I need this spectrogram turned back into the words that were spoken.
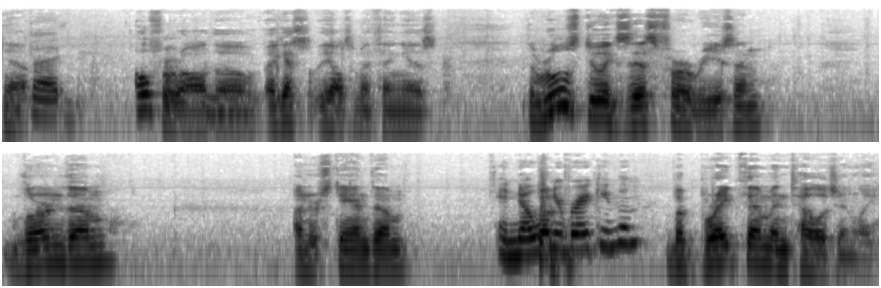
Yeah. But overall, though, I guess the ultimate thing is the rules do exist for a reason. Learn them, understand them, And know when you're breaking them. but break them intelligently.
